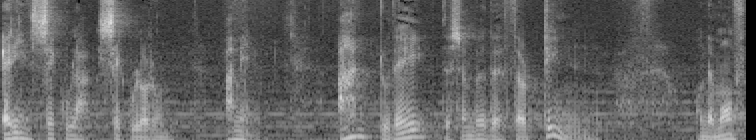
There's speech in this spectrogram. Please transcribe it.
et in saecula saeculorum. Amen. And today, December the 13th, on the month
